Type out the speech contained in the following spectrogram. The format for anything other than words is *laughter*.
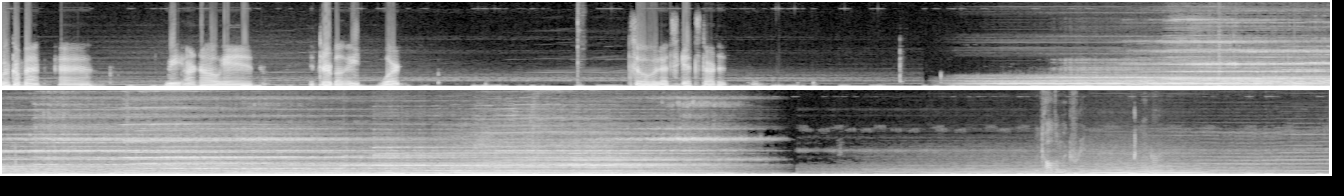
Welcome back and we are now in interval 8 Ward. So let's get started.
